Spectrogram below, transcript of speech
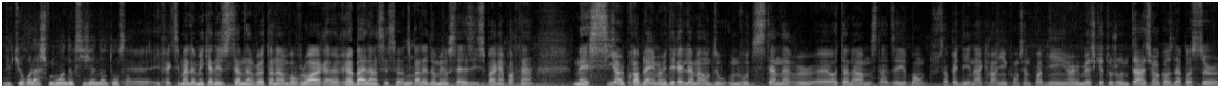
vu que tu relâches moins d'oxygène dans ton sang. Euh, effectivement, le mécanisme du système nerveux autonome va vouloir euh, rebalancer ça. Tu Mm. parlais d'homéostasie, super important. Mais s'il y a un problème, un dérèglement au, au niveau du système nerveux euh, autonome, c'est-à-dire, bon, ça peut être des nerfs crâniens qui ne fonctionnent pas bien, un muscle qui a toujours une tension à cause de la posture,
